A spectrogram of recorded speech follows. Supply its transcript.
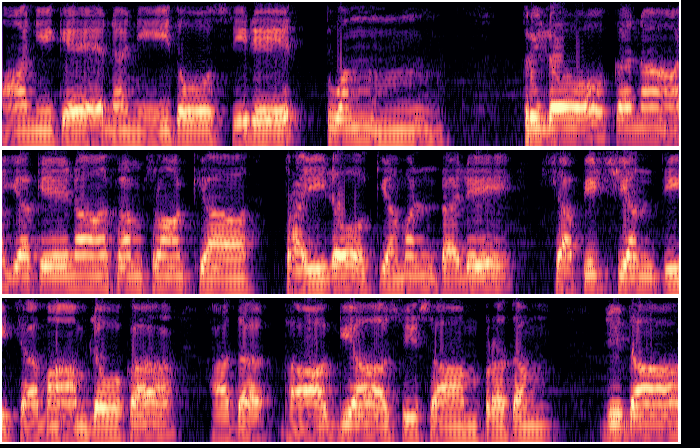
मानिकेन नीतोऽसिरे त्वम् त्रिलोकनायकेनाहं श्लाघ्या त्रैलोक्यमण्डले शपिष्यन्ति च मां लोका हदभाग्यासि साम्प्रतम् जिदा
